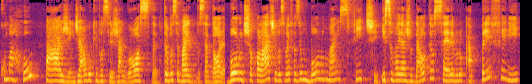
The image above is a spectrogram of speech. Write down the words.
com uma roupagem de algo que você já gosta, então você vai, você adora bolo de chocolate, você vai fazer um bolo mais fit. Isso vai ajudar o teu cérebro a preferir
